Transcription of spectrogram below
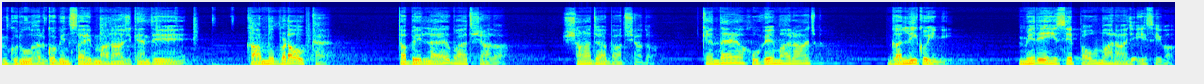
ਗੁਰੂ ਹਰਗੋਬਿੰਦ ਸਾਹਿਬ ਮਹਾਰਾਜ ਕਹਿੰਦੇ, ਕੰਮ ਬੜਾ ਔਖਾ ਹੈ। ਤਬੇਲਾ ਹੈ ਬਾਦਸ਼ਾਹ ਦਾ ਸ਼ਾਹਜਹਾਂ ਬਾਦਸ਼ਾਹ ਦਾ। ਕਹਿੰਦਾ ਹੈ, ਹੋਵੇ ਮਹਾਰਾਜ, ਗੱਲ ਹੀ ਕੋਈ ਨਹੀਂ। ਮੇਰੇ ਹਿੱਸੇ ਪਾਓ ਮਹਾਰਾਜ ਇਹ ਸੇਵਾ।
